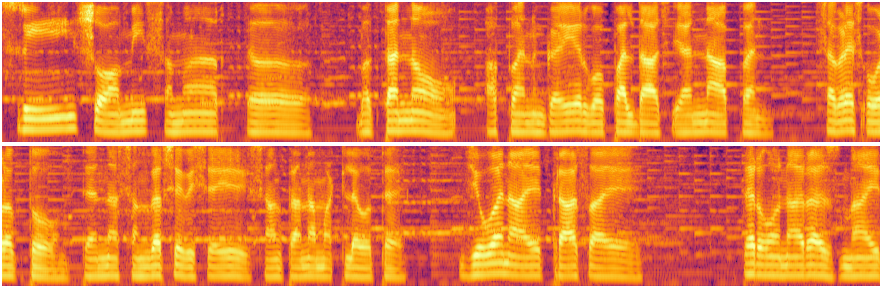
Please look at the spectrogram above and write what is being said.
श्री स्वामी समर्थ. भक्तांनो आपण गैर गोपालदास यांना आपण सगळेच ओळखतो. त्यांना संघर्षाविषयी सांगताना म्हटलं होतं जीवन आहे त्रास आहे तर होणारच नाही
